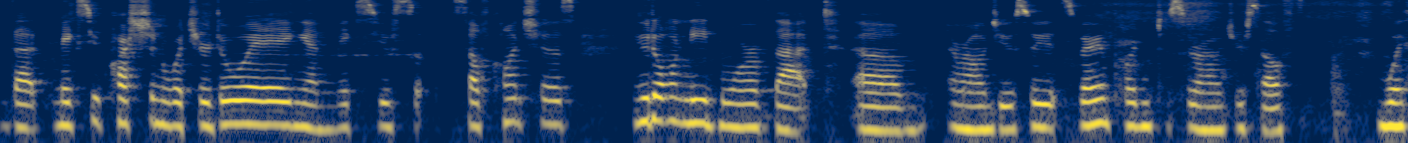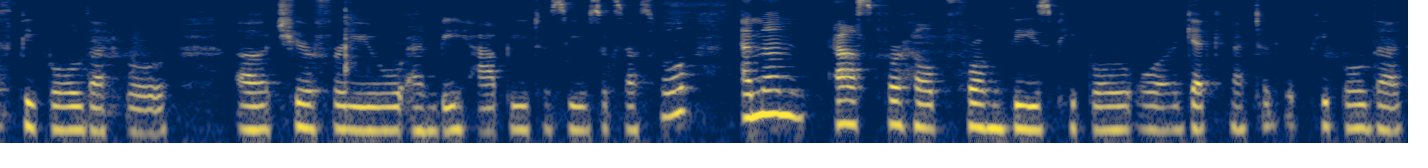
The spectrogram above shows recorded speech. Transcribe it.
that makes you question what you're doing and makes you self-conscious. You don't need more of that um, around you. So it's very important to surround yourself with people that will uh, cheer for you and be happy to see you successful and then ask for help from these people or get connected with people that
